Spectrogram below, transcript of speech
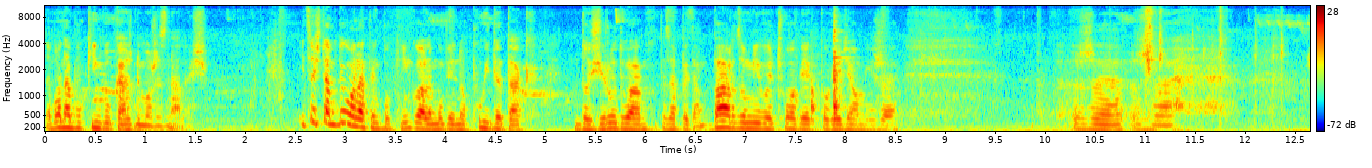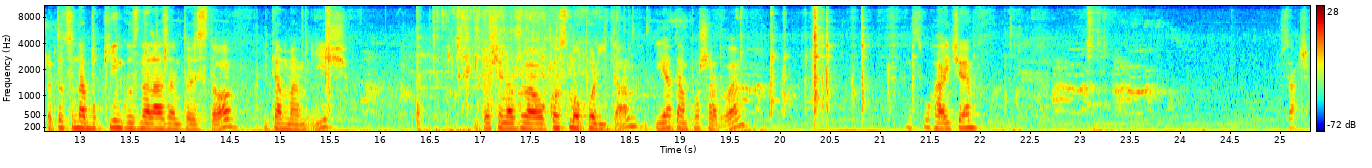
No bo na bookingu każdy może znaleźć. I coś tam było na tym bookingu, ale mówię, no pójdę tak do źródła, zapytam. Bardzo miły człowiek powiedział mi, że że, że, że to co na bookingu znalazłem to jest to i tam mam iść. I to się nazywało Kosmopolitan. I ja tam poszedłem. I słuchajcie. Starczy.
